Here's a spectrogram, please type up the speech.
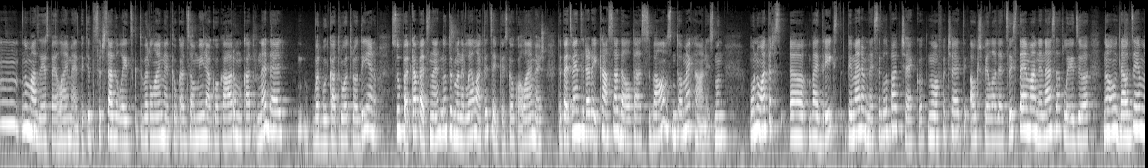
mm, nu, maz iespēja laimēt. Bet, ja tas ir sadalīts, ka tu vari laimēt kaut kādu savu mīļāko kārumu katru nedēļu, varbūt katru otro dienu. Super, kāpēc ne? Nu, tur man ir lielāka ticība, ka es kaut ko laimēšu. Tāpēc viens ir arī, kā sadalīt tās balvas un to mehānismu. Un, Un otrs, vai drīkst, piemēram, nesaglabāt čeku, nofočēt, augšupielādēt sistēmā, nenēsāt līdzi, jo nu, daudziem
